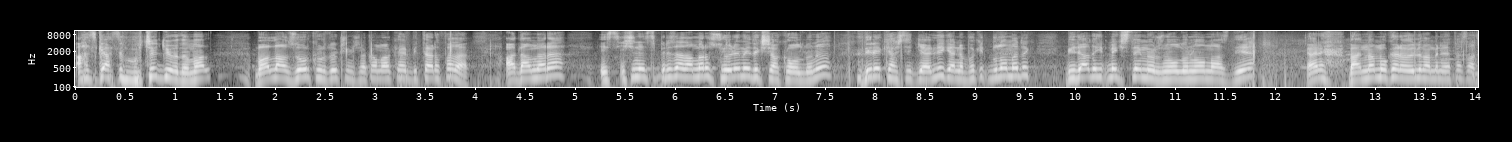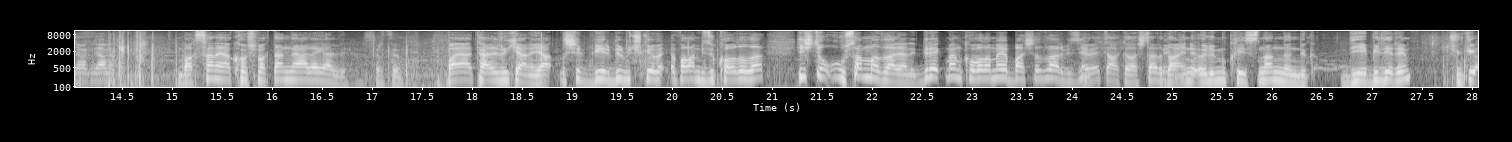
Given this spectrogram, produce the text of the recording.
az kalsın bıçak yiyordu mal. Vallahi zor kurduk şimdi şaka maka bir tarafa da. Adamlara es- işin esprisi adamlara söylemedik şaka olduğunu. Direkt kaçtık geldik yani vakit bulamadık. Bir daha da gitmek istemiyoruz ne olur ne olmaz diye. Yani benden bu kadar öldüm ben bir nefes alacağım. Bak, Devam et. Baksana ya koşmaktan ne hale geldi sırtım. Bayağı terledik yani. Yaklaşık 1-1,5 kilometre falan bizi kovaladılar. Hiç de usanmadılar yani. Direktmen kovalamaya başladılar bizi. Evet arkadaşlar daha yeni ölümün kıyısından döndük diyebilirim. Çünkü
